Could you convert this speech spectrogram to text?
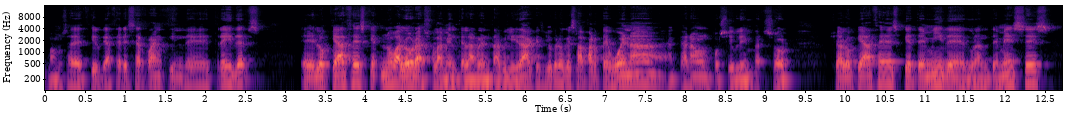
vamos a decir, de hacer ese ranking de traders, eh, lo que hace es que no valora solamente la rentabilidad, que yo creo que es la parte buena que hará un posible inversor. O sea, lo que hace es que te mide durante meses,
